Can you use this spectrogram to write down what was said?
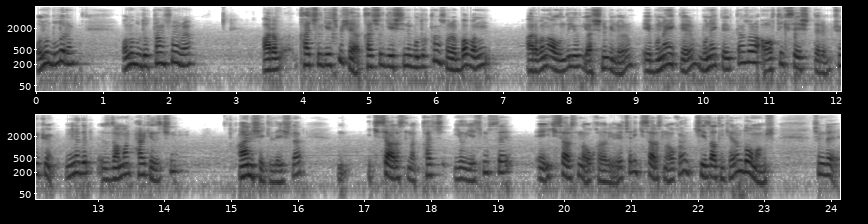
Onu bulurum. Onu bulduktan sonra araba kaç yıl geçmiş ya kaç yıl geçtiğini bulduktan sonra babanın arabanın alındığı yıl yaşını biliyorum. E buna eklerim. Buna ekledikten sonra 6x'e eşitlerim. Çünkü nedir? Zaman herkes için aynı şekilde işler. İkisi arasında kaç yıl geçmişse e, ikisi arasında o kadar yıl geçer. İkisi arasında o kadar ki zaten Kerem doğmamış. Şimdi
